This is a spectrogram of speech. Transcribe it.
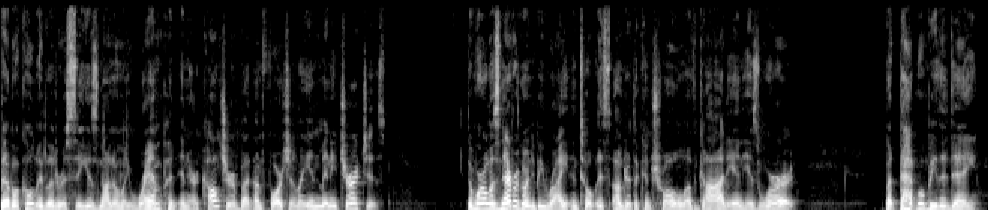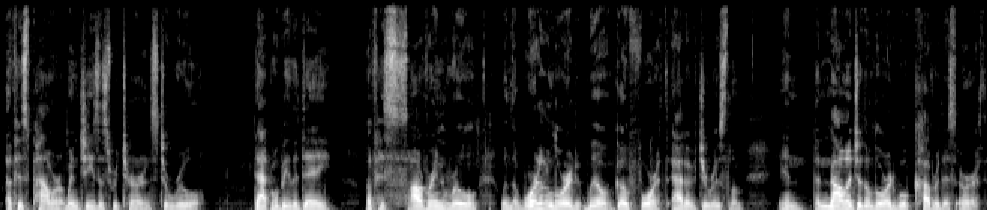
Biblical illiteracy is not only rampant in our culture, but unfortunately in many churches. The world is never going to be right until it's under the control of God and His Word. But that will be the day of His power when Jesus returns to rule. That will be the day of His sovereign rule when the word of the Lord will go forth out of Jerusalem and the knowledge of the Lord will cover this earth.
